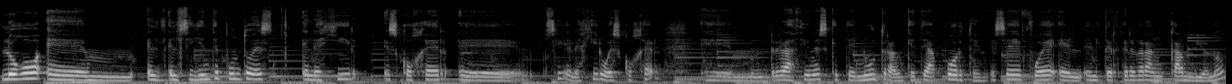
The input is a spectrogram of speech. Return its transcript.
Luego, em, el, siguiente punto es elegir, escoger, eh, sí, elegir o escoger em, relaciones que te nutran, que te aporten. Ese fue el, el tercer gran cambio, ¿no?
